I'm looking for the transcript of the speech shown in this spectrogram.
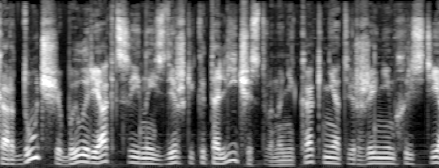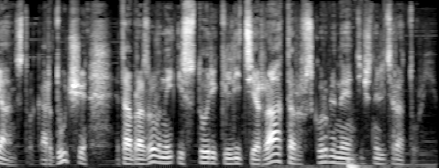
Кардуччи было реакцией на издержки католичества, но никак не отвержением христианства. Кардуччи — это образованный историк-литератор, вскормленный античной литературой.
